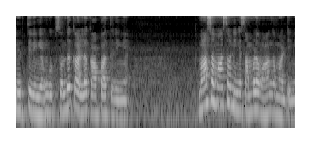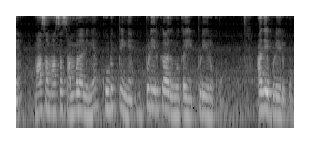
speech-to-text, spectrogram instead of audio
நிறுத்துவீங்க. உங்கள் சொந்த காலில் காப்பாற்றுவீங்க மாதம் மாதம் நீங்கள் சம்பளம் வாங்க மாட்டீங்க. மாதம் மாதம் சம்பளம் நீங்கள் கொடுப்பீங்க. இப்படி இருக்காது உங்கள் கை இப்படி இருக்கும். அது எப்படி இருக்கும்?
